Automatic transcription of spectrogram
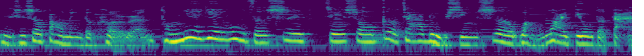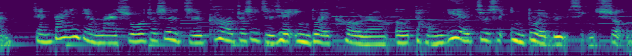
旅行社报名的客人，同业业务则是接收各家旅行社往外丢的单。简单一点来说，就是直客就是直接应对客人，而同业就是应对旅行社。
